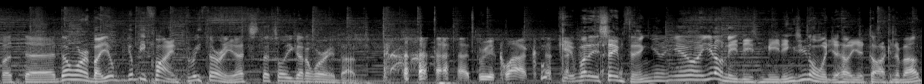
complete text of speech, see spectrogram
but uh, don't worry about it. You'll you'll be fine. Three thirty. That's that's all you got to worry about. Three o'clock. Okay, well, the same thing. You know, you know, you don't need these meetings. You know what the hell you're talking about.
